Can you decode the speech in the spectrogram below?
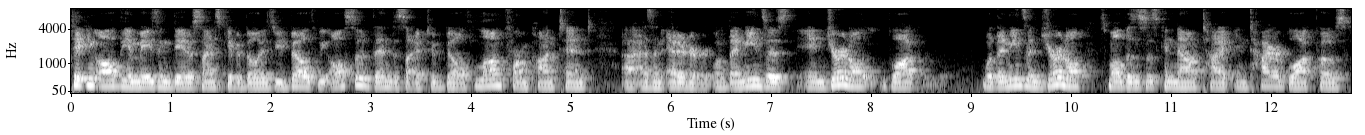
Taking all the amazing data science capabilities we built, we also then decided to build long form content uh, as an editor. What that means is in journal blog, what that means in journal, small businesses can now type entire blog posts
